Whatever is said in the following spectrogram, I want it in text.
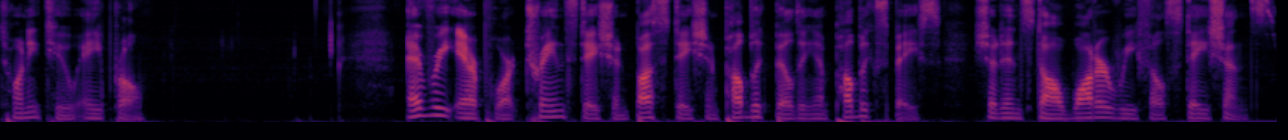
22 April. Every airport, train station, bus station, public building, and public space should install water refill stations.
